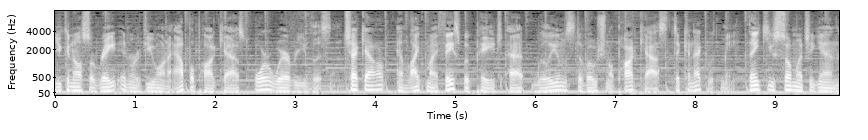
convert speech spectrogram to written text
You can also rate and review on Apple Podcast or wherever you listen. Check out and like my Facebook page at Williams Devotional Podcast to connect with me. Thank you so much again.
